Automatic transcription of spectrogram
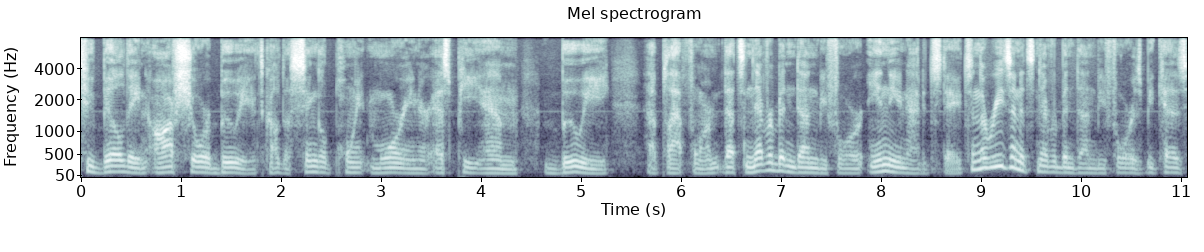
to build an offshore buoy. It's called a single point mooring or SPM buoy uh, platform that's never been done before in the United States. And the reason it's never been done before is because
